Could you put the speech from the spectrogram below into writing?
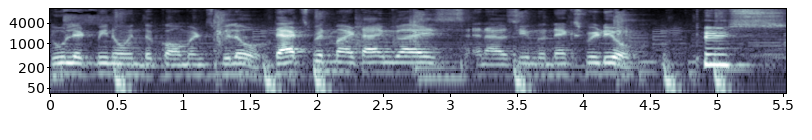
do let me know in the comments below. That's been my time guys and I'll see you in the next video. Peace.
